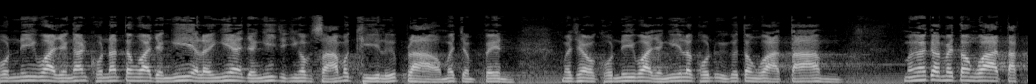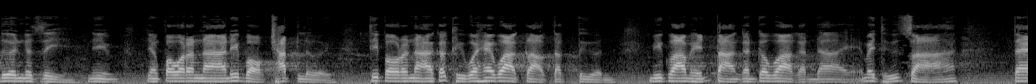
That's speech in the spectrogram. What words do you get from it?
คนนี้ว่าอย่างนั้นคนนั้นต้องว่าอย่างนี้อะไรเงี้ยอย่างนี้จริงๆกับสามัคคีหรือเปล่าไม่จำเป็น ไม่ใช่ว่าคนนี้ว่าอย่างนี้แล้วคนอื่นก็ต้องว่าตาม มันงั้นก็ไม่ต้องว่าตักเตือนกันสินี่อย่างปวารณาได้บอกชัดเลย ที่ปวารณาก็คือว่าให้ว่ากล่าวตักเตือน มีความเห็นต่างกันก็ว่ากันได้ ไม่ถือสา แต่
